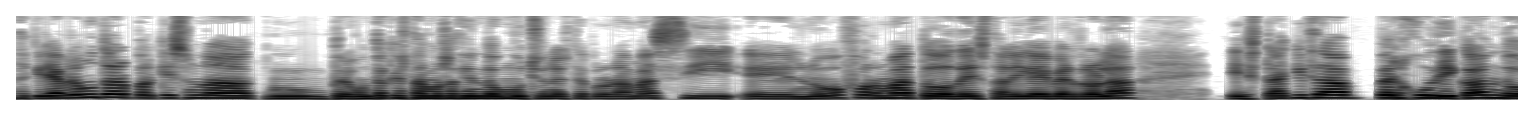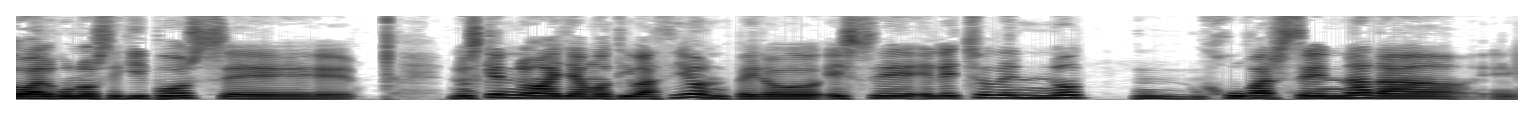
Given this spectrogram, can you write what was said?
te quería preguntar, porque es una mm, pregunta que estamos haciendo mucho en este programa, si el nuevo formato de esta Liga Iberdrola está quizá perjudicando a algunos equipos. Eh, no es que no haya motivación, pero ese, el hecho de no mm, jugarse nada eh,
